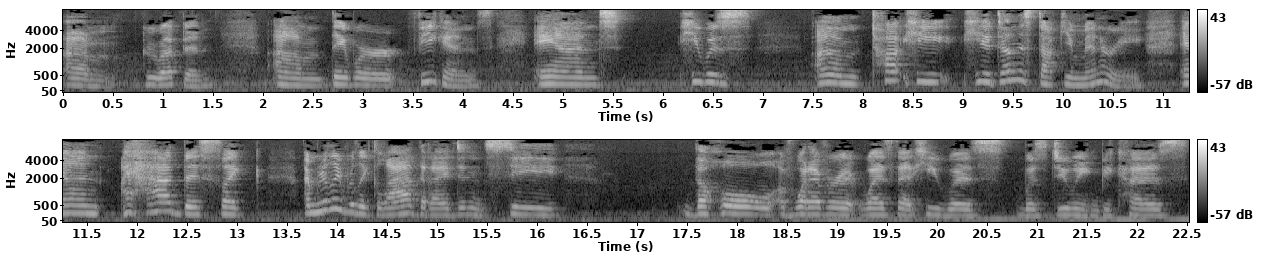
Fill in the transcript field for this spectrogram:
um, grew up in. Um, they were vegans, and he was um taught he he had done this documentary and i had this like i'm really really glad that i didn't see the whole of whatever it was that he was was doing because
